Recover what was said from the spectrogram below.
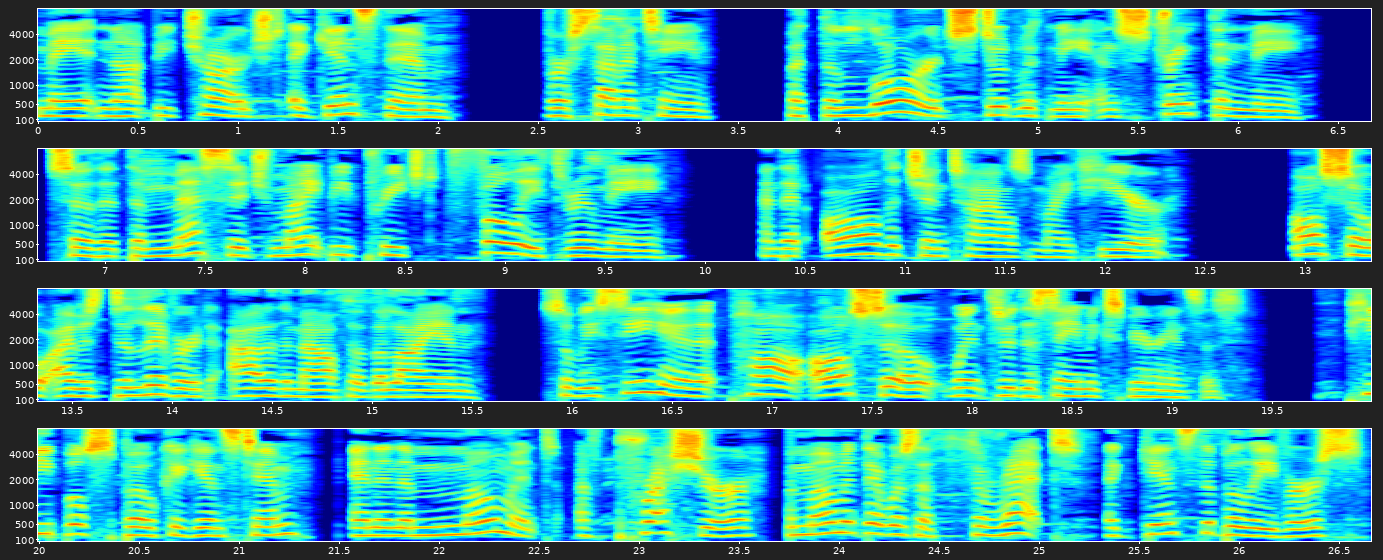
may it not be charged against them. Verse 17, but the Lord stood with me and strengthened me so that the message might be preached fully through me and that all the Gentiles might hear. Also, I was delivered out of the mouth of the lion. So we see here that Paul also went through the same experiences. People spoke against him, and in a moment of pressure, the moment there was a threat against the believers,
